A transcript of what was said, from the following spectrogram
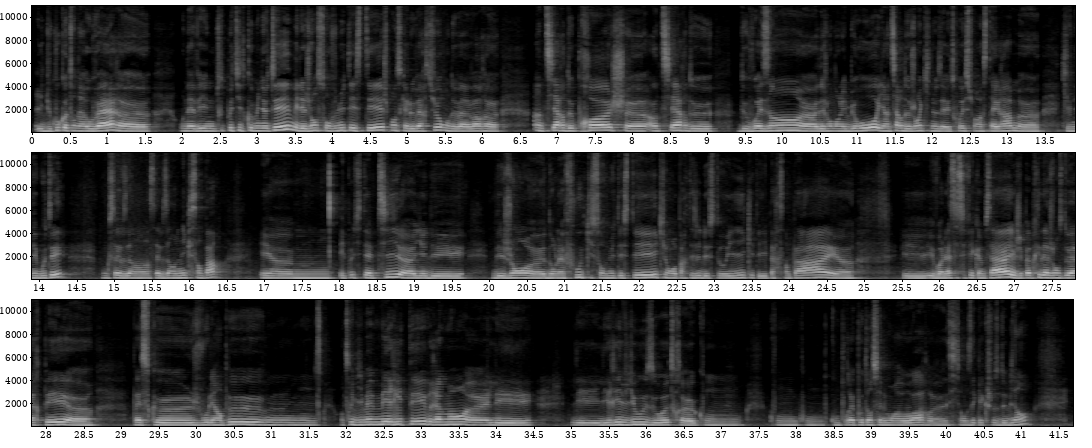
et du coup, quand on a ouvert, on avait une toute petite communauté, mais les gens sont venus tester. Je pense qu'à l'ouverture, on devait avoir un tiers de proches, un tiers de de voisins, euh, des gens dans les bureaux. Il y a un tiers de gens qui nous avaient trouvé sur Instagram euh, qui venaient goûter. Donc ça faisait un, ça faisait un mix sympa. Et, euh, petit à petit, il y a des, des gens dans la food qui sont venus tester, qui ont repartagé des stories, qui étaient hyper sympas. Et, et, voilà, ça s'est fait comme ça. Et j'ai pas pris d'agence de RP parce que je voulais un peu, entre guillemets, mériter vraiment les, les, les, reviews ou autres qu'on qu'on pourrait potentiellement avoir euh, si on faisait quelque chose de bien.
